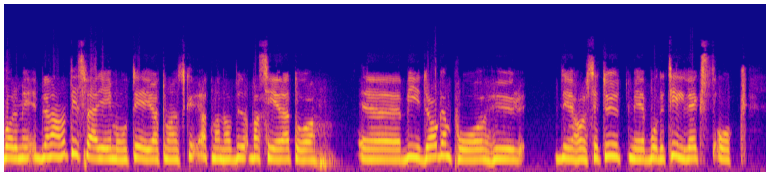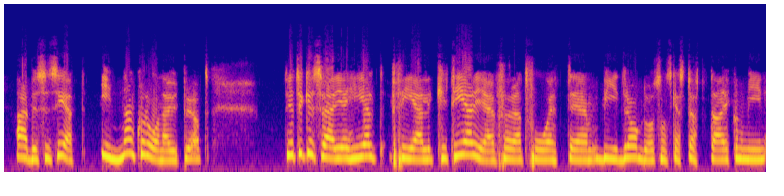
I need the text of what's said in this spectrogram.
vad de bland annat i Sverige är emot är ju att man, att man har baserat då Eh, bidragen på hur det har sett ut med både tillväxt och arbetslöshet innan corona utbröt. Det tycker Sverige är helt fel kriterier för att få ett eh, bidrag då som ska stötta ekonomin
